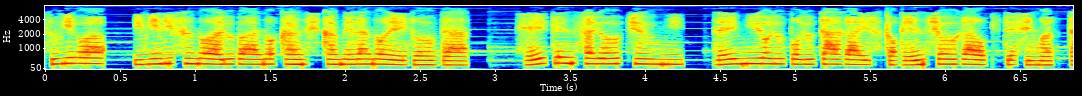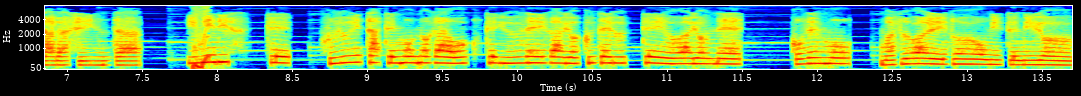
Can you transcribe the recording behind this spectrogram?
次は、イギリスのアルバーの監視カメラの映像だ。閉店作業中に、霊によるポルターガイスト現象が起きてしまったらしいんだ。イギリスって、古い建物が多くて幽霊がよく出るっていうわよね。これも、まずは映像を見てみよう。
